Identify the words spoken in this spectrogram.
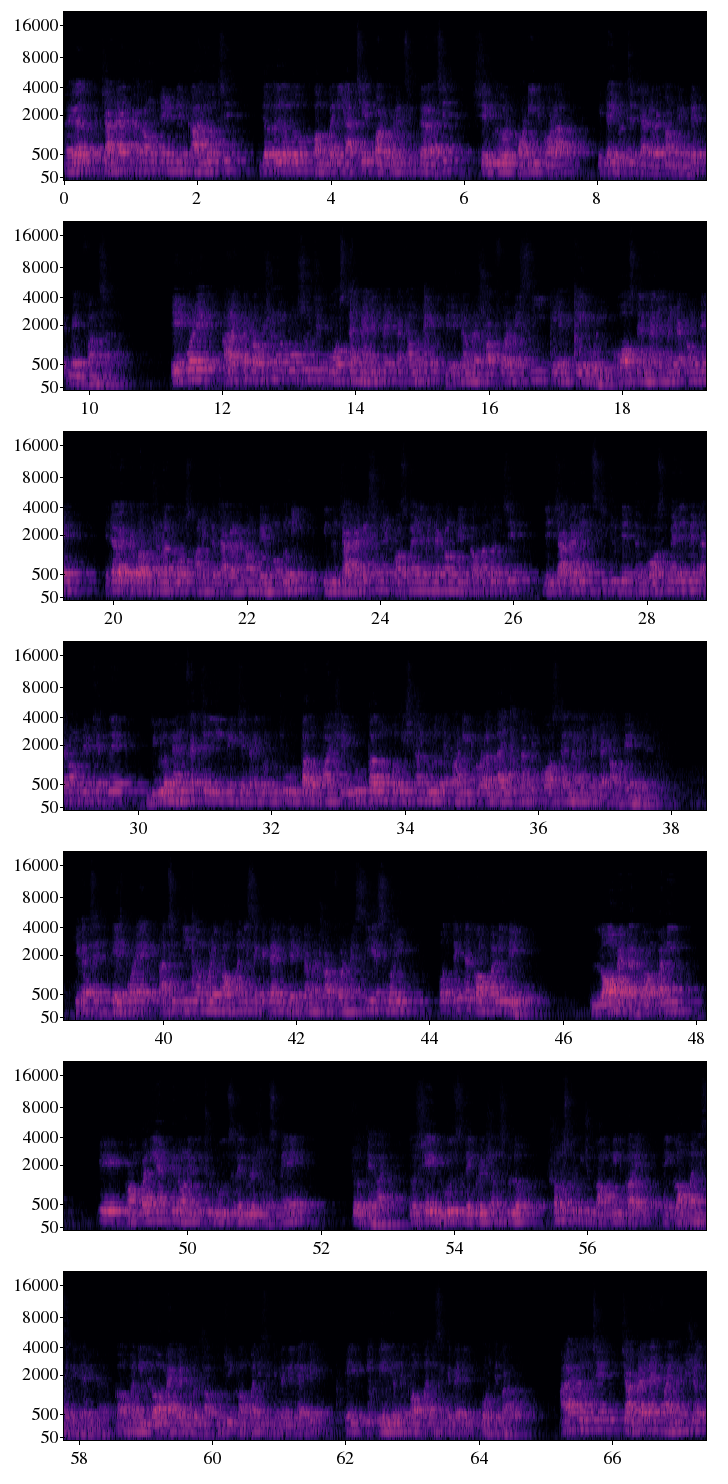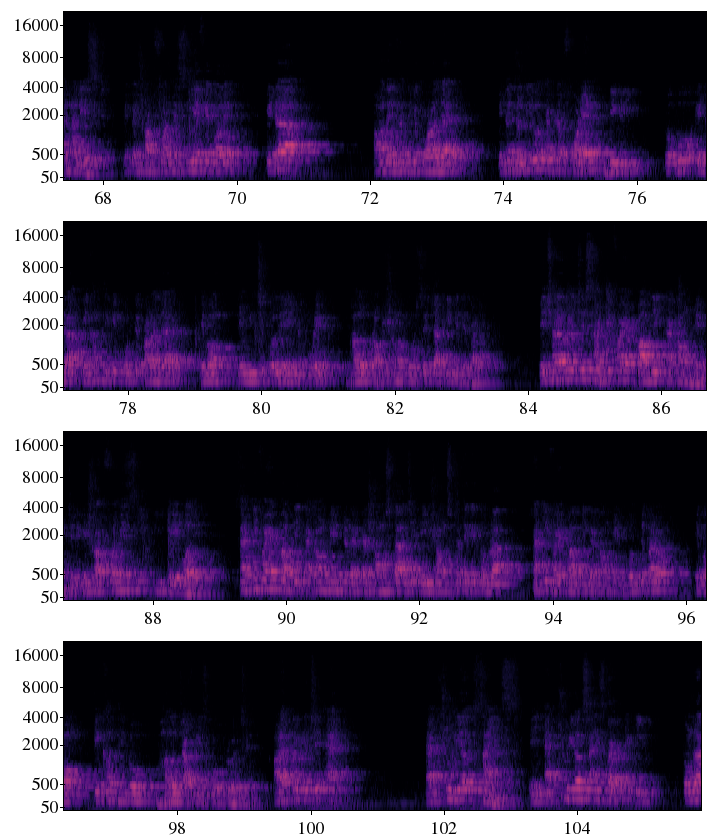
হয়ে গেল চার্টার্ড অ্যাকাউন্টেন্টের কাজ হচ্ছে যত যত কোম্পানি আছে কর্পোরেট সেক্টর আছে, সেগুলোর অডিট করা, এটাই হচ্ছে চার্টার অ্যাকাউন্টেন্টের মেইন ফাংশন এরপরে আর একটা প্রফেশনাল কোর্স হচ্ছে কস্ট অ্যান্ড ম্যানেজমেন্ট অ্যাকাউন্টেন্ট যেটাকে আমরা শর্ট ফর্মে সিএমএ বলি। কস্ট অ্যান্ড ম্যানেজমেন্ট অ্যাকাউন্টেন্ট এটাও একটা প্রফেশনাল কোর্স অনেকটা চার্টার অ্যাকাউন্টের মতনই, কিন্তু চার্টার্ডের সঙ্গে কস্ট ম্যানেজমেন্ট অ্যাকাউন্টের তফাৎ হচ্ছে যে চার্টার্ড ইনস্টিটিউটে কস্ট ম্যানেজমেন্ট অ্যাকাউন্টের ক্ষেত্রে যেগুলো ম্যানুফ্যাকচারিং ইউনিট যেখানে কোনো কিছু উৎপাদন হয়, সেই উৎপাদন প্রতিষ্ঠানগুলোতে অডিট করার দায়িত্ব থাকে কস্ট অ্যান্ড ম্যানেজমেন্ট অ্যাকাউন্টেন্টের ঠিক আছে? এরপরে আছে তিন নম্বরে কোম্পানি সেক্রেটারি যেটাকে আমরা শর্ট ফর্মে সিএস বলি। প্রত্যেকটা কোম্পানিতে ল ম্যাটার কোম্পানি কে কোম্পানি অ্যাক্টের অনেক কিছু রুলস, রেগুলেশনস মেনে চলতে হয়। তো সেই রুলস, রেগুলেশনসগুলো সমস্ত কিছু কমপ্লিট করে এই কোম্পানি সেক্রেটারিরা। কোম্পানির ল ম্যাটারগুলো সবকিছুই কোম্পানি সেক্রেটারি দেখে, এই এই জন্য কোম্পানি সেক্রেটারি করতে পারো। আর একটা হচ্ছে চার্টার্ড অ্যান্ড ফাইন্যান্সিয়াল অ্যানালিস্ট একে শর্ট ফর্মে সিএফএ বলে। এটা আমাদের এখান থেকে পড়া যায়। এটা যদিও একটা ফরেন ডিগ্রি তবুও এটা এখান থেকে করতে পারা যায় এবং কেউ ইচ্ছে করলে এইটা করে ভালো প্রফেশনাল কোর্সে চাকরি পেতে পারে। এছাড়া রয়েছে সার্টিফাইড পাবলিক অ্যাকাউন্টেন্ট যেটাকে শর্ট ফর্মে সিপিএ বলে। সার্টিফাইড পাবলিক অ্যাকাউন্টেন্টের একটা সংস্থা আছে, এই সংস্থা থেকে তোমরা সার্টিফাইড পাবলিক অ্যাকাউন্টেন্ট করতে পারো এবং এখান থেকেও ভালো চাকরির স্কোপ রয়েছে। আর একটা রয়েছে অ্যাকচুরিয়াল সায়েন্স এই অ্যাকচুরিয়াল সায়েন্স ব্যাপারটা কি? তোমরা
